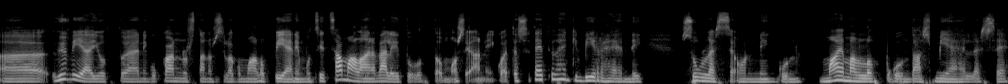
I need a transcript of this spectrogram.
ö, hyviä juttuja ja niin kuin kannustanut silloin, kun mä oon ollut pieni, mutta sitten samalla aina väliin tullut tommosia, niin kuin, että jos sä teet yhdenkin virheen, niin sulle se on niin kuin maailmanloppu, kun taas miehelle se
